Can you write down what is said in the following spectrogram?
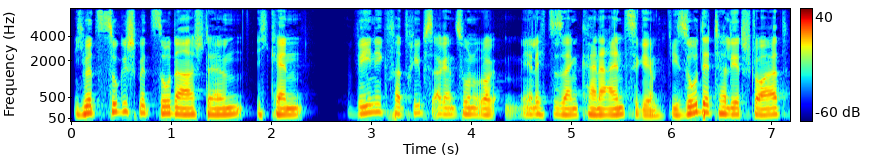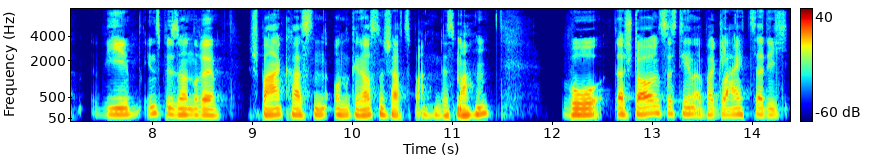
Ich würde es zugespitzt so darstellen, ich kenne wenig Vertriebsagenturen oder ehrlich zu sein, keine einzige, die so detailliert steuert, wie insbesondere Sparkassen und Genossenschaftsbanken das machen, wo das Steuerungssystem aber gleichzeitig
